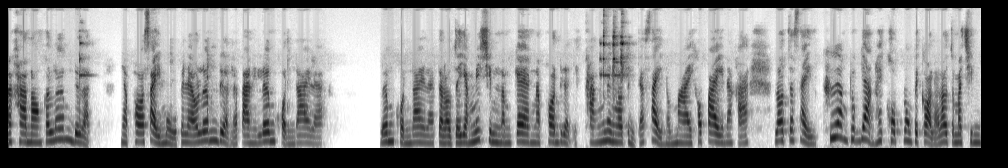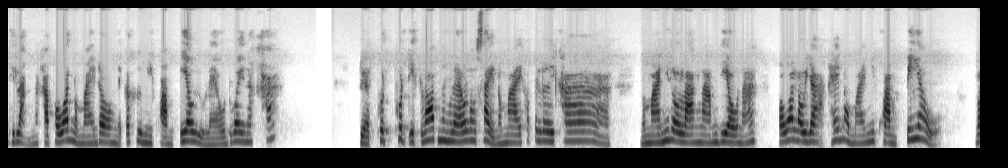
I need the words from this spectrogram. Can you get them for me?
นะคะ น้องก็เริ่มเดือดเนี่ยพอใส่หมูไปแล้วเริ่มเดือดแล้วตอนนี้เริ่มคนได้แล้ว เริ่มคนได้แล้ว แต่เราจะยังไม่ชิมน้ำแกงนะพอเดือดอีกครั้งหนึ่งเราถึงจะใส่หน่อไม้เข้าไปนะคะ เราจะใส่เครื่องทุกอย่างให้ครบลงไปก่อนแล้วเราจะมาชิมทีหลังนะคะ เพราะว่าหน่อไม้ดองเนี่ยก็คือมีความเปรี้ยวอยู่แล้วด้วยนะคะ เดือดพุดๆอีกรอบนึงแล้ว เราใส่หน่อไม้เข้าไปเลยค่ะ หน่อไม้นี่เราล้างน้ำเดียวนะ เพราะว่าเราอยากให้หน่อไม้มีความเปรี้ยว เรา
